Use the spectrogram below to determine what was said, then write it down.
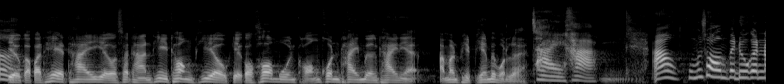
อๆเกี่ยวกับประเทศไทย เกี่ยวกับสถานที่ท่องเที่ยว เกี่ยวกับข้อมูลของคนไทยเมืองไทยเนี่ยอะมันผิดเพี้ยนไปหมดเลย ใช่ค่ะ เอ้าคุณผู้ชมไปดูกันหน่อย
